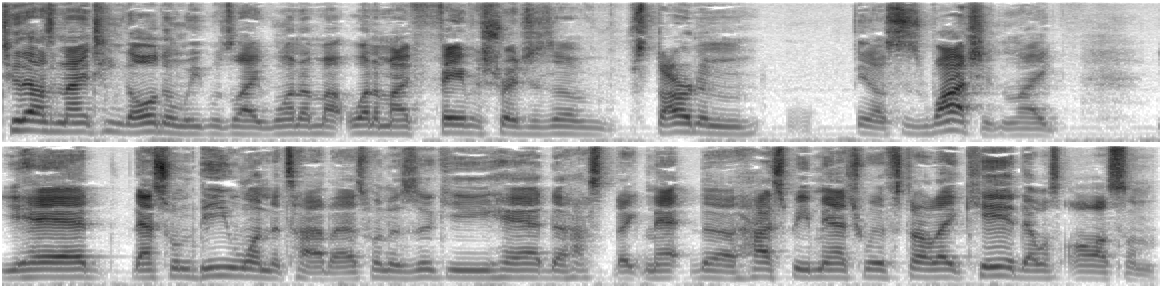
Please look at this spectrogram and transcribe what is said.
2019 Golden Week was like one of my one of my favorite stretches of Stardom. You know, since watching like you had that's when B won the title. That's when Azuki had the high- the high speed match with Starlight Kid. That was awesome.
